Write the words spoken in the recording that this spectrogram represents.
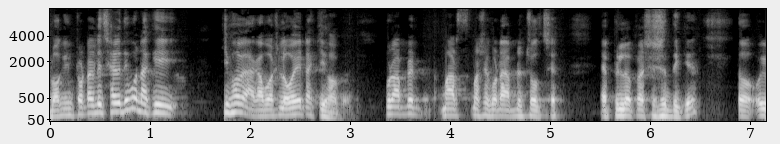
ব্লগিং টোটালি ছেড়ে দিব নাকি কীভাবে আগাবো? আসলে ওইটা কি হবে? পুরো আপডেট মার্চ মাসে গোটা আপডেট চলছে এপ্রিলের প্রায় শেষের দিকে। তো ওই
